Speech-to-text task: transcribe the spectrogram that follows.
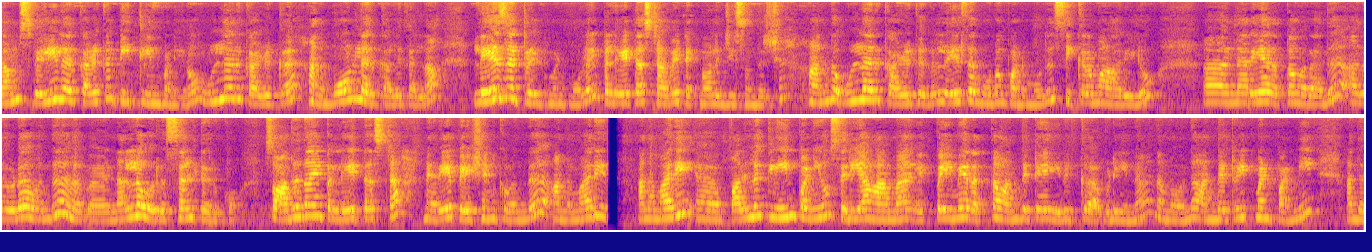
கம்ஸ் வெளியில் இருக்க அழுக்க டீத் க்ளீன் பண்ணிடுறோம். உள்ளே இருக்க அழுக்க அந்த போனில் இருக்க அழுக்கெல்லாம் லேசர் ட்ரீட்மெண்ட் மூலம் இப்போ லேட்டஸ்ட்டாகவே டெக்னாலஜிஸ் வந்துருச்சு. அந்த உள்ளே இருக்க அழுக்குகள் லேசர் மூலம் பண்ணும்போது சீக்கிரமாக ஆறிடும். நிறைய ரத்தம் வராது. அதோட வந்து நல்ல ஒரு ரிசல்ட் இருக்கும். ஸோ அதுதான் இப்போ லேட்டஸ்ட்டாக நிறைய பேஷண்ட்க்கு வந்து அந்த மாதிரி அந்த மாதிரி பல்லு க்ளீன் பண்ணியும் சரியாகாமல் எப்பயுமே ரத்தம் வந்துட்டே இருக்குது அப்படின்னா நம்ம வந்து அந்த ட்ரீட்மெண்ட் பண்ணி அந்த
